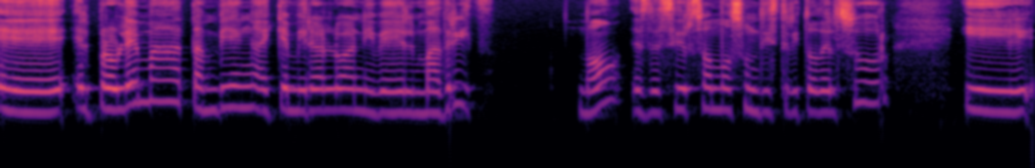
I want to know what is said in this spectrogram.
eh, el problema también hay que mirarlo a nivel Madrid, ¿no? Es decir, somos un distrito del sur y,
